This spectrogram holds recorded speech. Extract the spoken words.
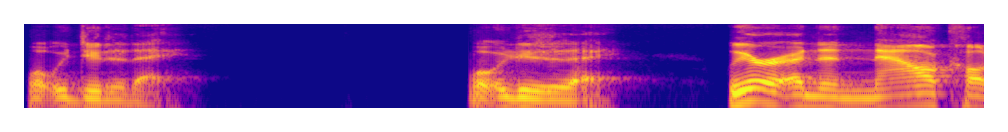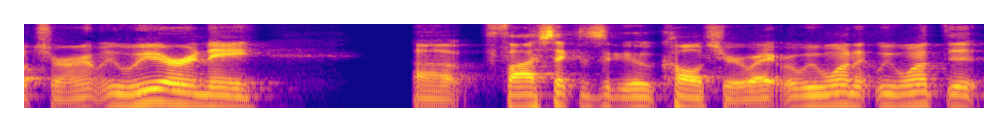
what we do today. What we do today. We are in a now culture, aren't we? We are in a uh, five seconds ago culture, right? Where we want it, we want the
